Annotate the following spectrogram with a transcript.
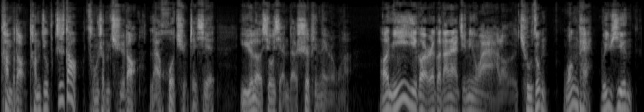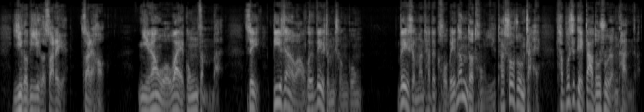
看不到，他们就不知道从什么渠道来获取这些娱乐休闲的视频内容了。而你一个二个当然经历完了，邱总网盘 VPN 一个比一个刷的耍的好，你让我外公怎么办？所以，B 站晚会为什么成功？为什么它的口碑那么的统一？它受众窄，它不是给大多数人看的。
